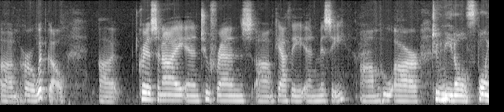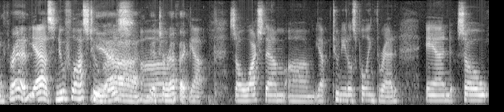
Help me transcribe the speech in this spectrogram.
um, her Whipgo. Uh, Chris and I and two friends, um, Kathy and Missy, um, who are Two needles pulling thread. yes new floss tubers. Yeah, they're Um, terrific. yeah. So watch them. Um, yep, two needles pulling thread. And so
